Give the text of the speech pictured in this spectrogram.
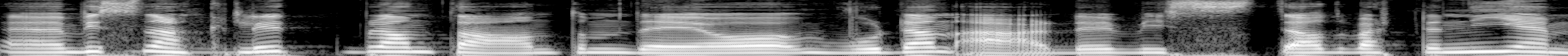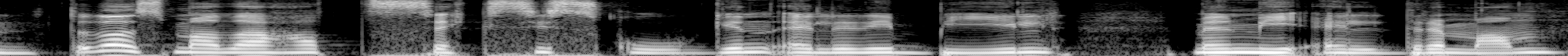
Eh, vi snakket litt annet om det, og hvordan er det hvis det hadde vært en jente da, som hadde hatt sex i skogen eller i bil med en mye eldre mann?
